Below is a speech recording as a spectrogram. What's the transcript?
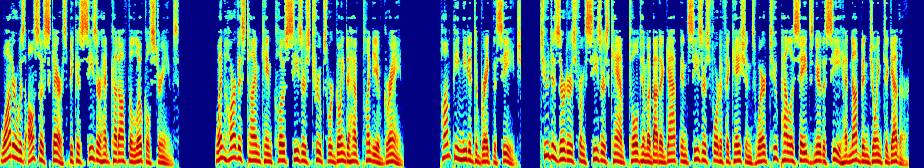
Water was also scarce because Caesar had cut off the local streams. When harvest time came close Caesar's troops were going to have plenty of grain. Pompey needed to break the siege. Two deserters from Caesar's camp told him about a gap in Caesar's fortifications where two palisades near the sea had not been joined together.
